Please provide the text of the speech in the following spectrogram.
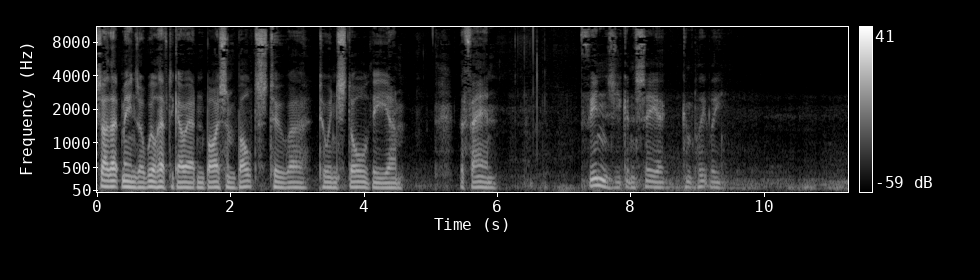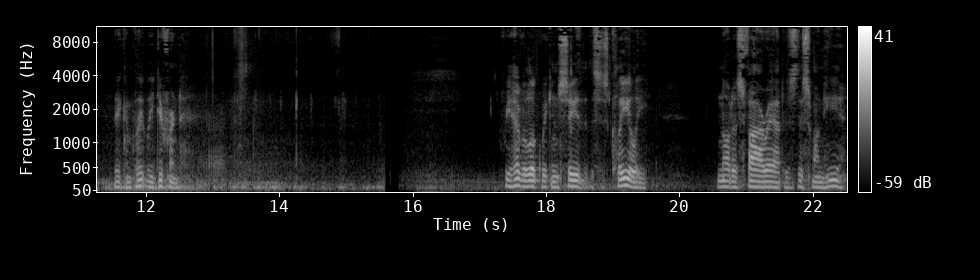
So that means I will have to go out and buy some bolts to uh, to install the um, the fan. Fins you can see are completely they're completely different. If we have a look we can see that this is clearly not as far out as this one here.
